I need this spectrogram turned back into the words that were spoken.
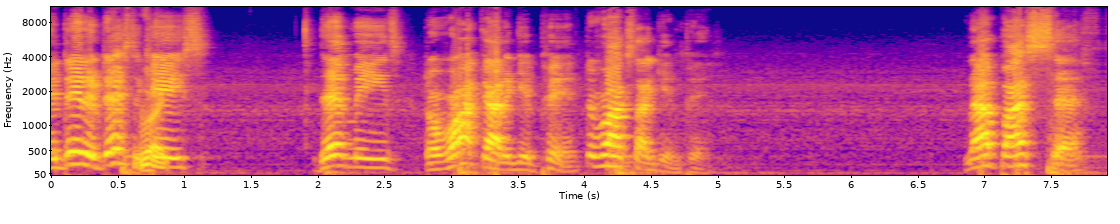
And then if that's the Right. case, that means The Rock got to get pinned. The Rock's not getting pinned. Not by Seth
